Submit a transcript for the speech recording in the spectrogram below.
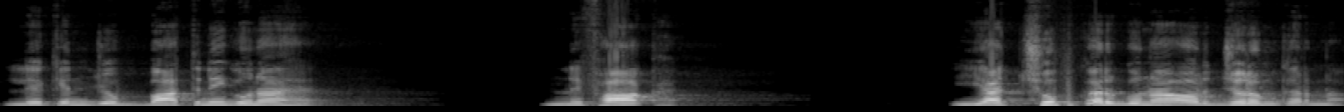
لیکن جو باطنی گناہ ہے، نفاق ہے، یا چھپ کر گناہ اور جرم کرنا،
